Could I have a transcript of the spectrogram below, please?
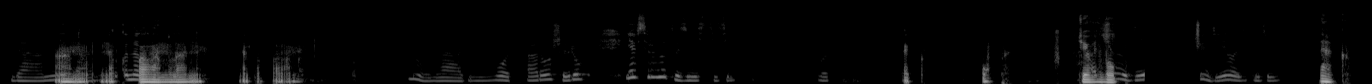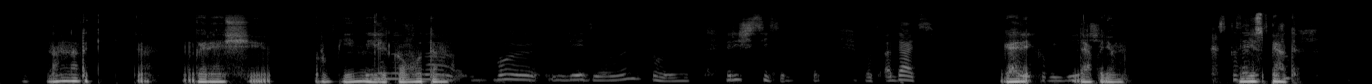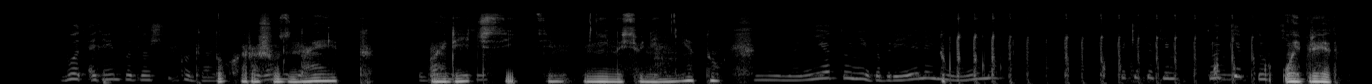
Да, мне А, ну, дали. Напополам, нагрудник. ладно. Напополам. Ну ладно, вот, хороший друг. Я все равно твой заместитель. Вот. Так, оп. Тебе а в лоб. что делать будем? Так, нам надо какие-то горящие рубины Мне или кого там. в Леди Лэнд, ой, Сити, фу, вот отдать вещи. Да, пойдем. сказать, Они я скажу, спят. Вот, а я им подложу Кагами. Кто хорошо я- знает о Рич. Сити. Нина сегодня нету. Нина нету, ни Габриэля, ни Нина. Туки-туки, туки-туки. Ой, привет.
